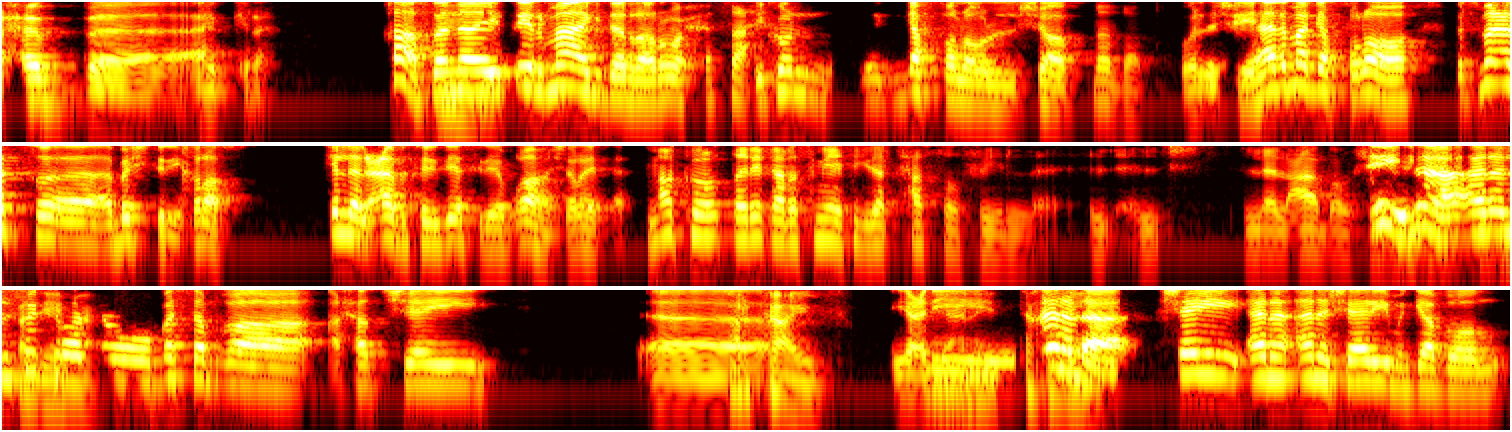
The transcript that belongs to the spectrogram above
أحب اهكره خلاص مم. يصير ما أقدر أروح صح. يكون قفلوا ال shop بالضبط ولا شيء هذا ما قفلوه بس ما عاد بشتري خلاص كل الألعاب 3DS اللي أبغاها شريتها ماكو طريقة رسمية تقدر تحصل في ال- ال- ال- الألعاب أو شيء اي لا أنا الفكرة. إنه بس أبغى أحط شيء آه archive يعني, يعني لا لا شيء أنا أنا شاريه من قبل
